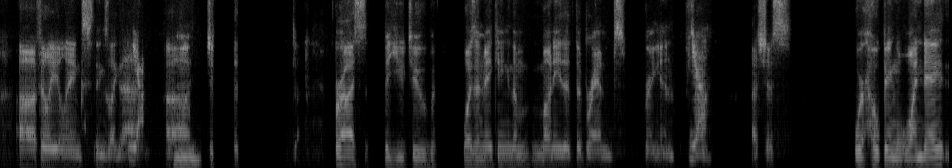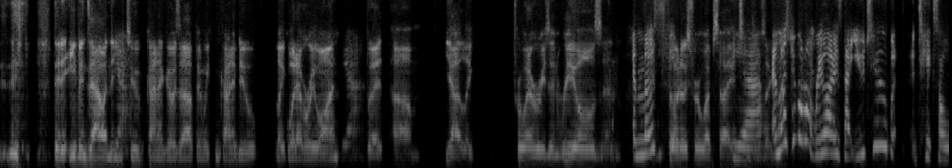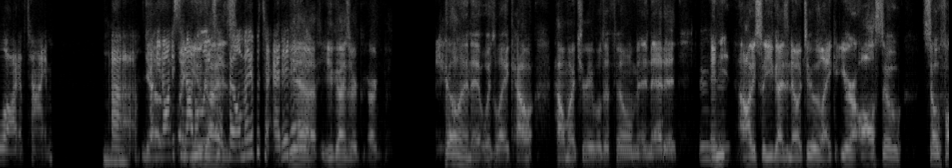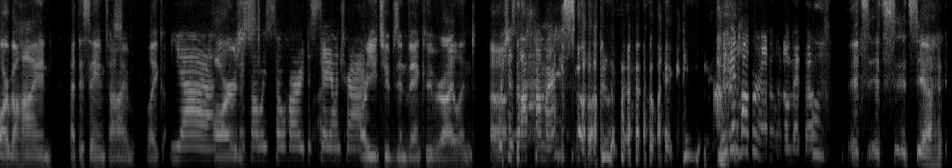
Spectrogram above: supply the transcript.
affiliate links, things like that. Yeah. Uh, Mm. Just the- for us, the YouTube wasn't making the money that the brands bring in. So Yeah. that's just we're hoping one day that it evens out and the Yeah. YouTube kind of goes up and we can kind of do like whatever we want. Yeah. But um yeah, like for whatever reason, reels and And most photos for websites and yeah. things like and that. most people don't realize that YouTube takes a lot of time. Uh, Mm-hmm. Yeah, I mean, obviously like not you only to film it, but to edit it. yeah, you guys are are killing it with like how how much you're able to film and edit. Mhm. And obviously you guys know too, like you're also so far behind at the same time. Like yeah, ours it's always so hard to stay on track, our YouTube's in Vancouver Island. Uh, which is last summer. so, like we did hop around a little bit though. it's it's it's yeah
